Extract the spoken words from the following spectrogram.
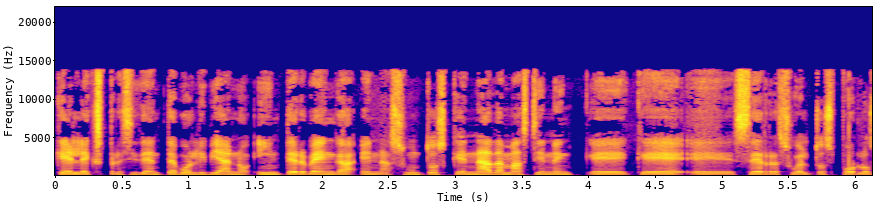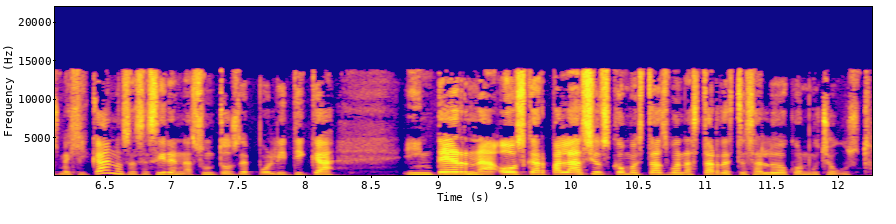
que el expresidente boliviano intervenga en asuntos que nada más tienen que ser resueltos por los mexicanos, es decir, en asuntos de política interna. Oscar Palacios, ¿cómo estás? Buenas tardes, te saludo con mucho gusto.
